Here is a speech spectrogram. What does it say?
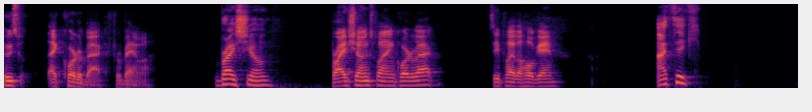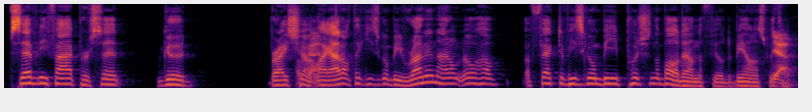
Who's at quarterback for Bama? Bryce Young. Bryce Young's playing quarterback. Does he play the whole game? I think 75% good Bryce Young. Okay. Like I don't think he's going to be running. I don't know how effective he's going to be pushing the ball down the field to be honest with yeah, you. Yeah.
